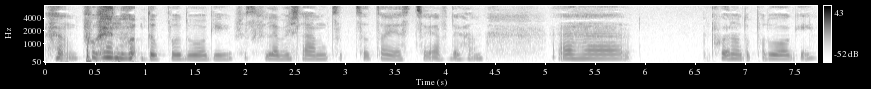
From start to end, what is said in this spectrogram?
płynu do podłogi. Przez chwilę myślałam, co, co to jest, co ja wdycham. Eee, płynu do podłogi,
